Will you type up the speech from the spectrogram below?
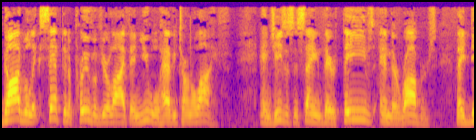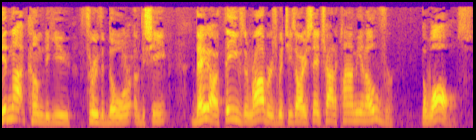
God will accept and approve of your life and you will have eternal life. And Jesus is saying they're thieves and they're robbers. They did not come to you through the door of the sheep. They are thieves and robbers, which he's already said try to climb in over the walls,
